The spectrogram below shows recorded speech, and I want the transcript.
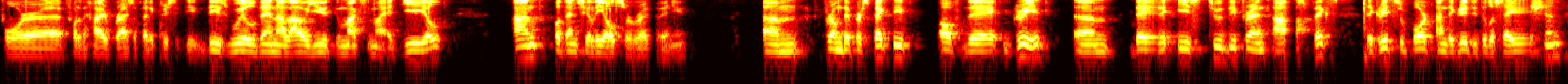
for, uh, for the higher price of electricity. This will then allow you to maximize yield and potentially also revenue. Um, from the perspective of the grid, um, there is two different aspects, the grid support and the grid utilization.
